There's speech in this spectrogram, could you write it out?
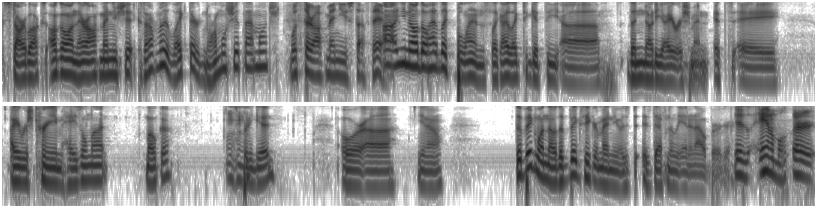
Starbucks. I'll go on their off menu shit because I don't really like their normal shit that much. What's their off menu stuff there? Uh, you know, they'll have like blends. Like I like to get the uh the Nutty Irishman. It's a Irish cream hazelnut mocha. It's Mm-hmm. pretty good. Or uh, you know, the big one though, the big secret menu is is definitely In-N-Out Burger. Is animal or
